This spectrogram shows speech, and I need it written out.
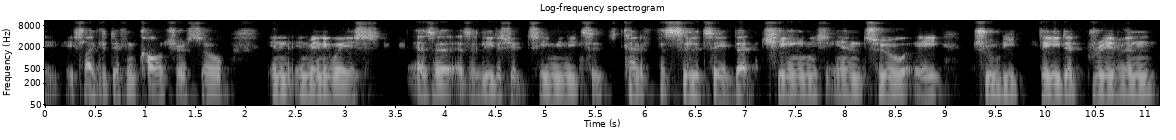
a a slightly different culture so in in many ways as a as a leadership team, you need to kind of facilitate that change into a truly data driven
